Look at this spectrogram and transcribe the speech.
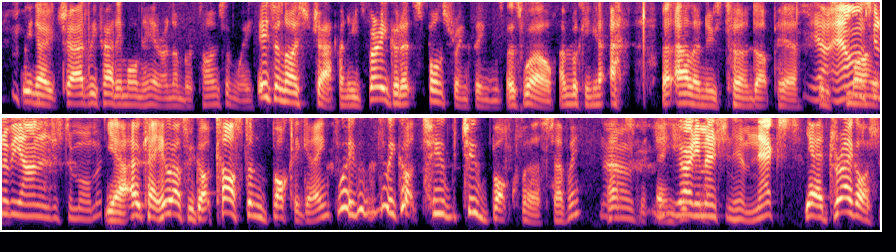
we know Chad. We've had him on here a number of times, haven't we? He's a nice chap, and he's very good at sponsoring things as well. I'm looking at, at Alan, who's turned up here. Yeah, Alan's smiling. going to be on in just a moment. Yeah. Okay. Who else we got? Carsten Bock again. We we got two two Bock firsts, have we? No, you, you already mentioned him. Next. Yeah, Dragos,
